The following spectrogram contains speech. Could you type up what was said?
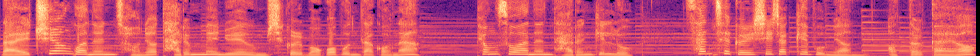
나의 취향과는 전혀 다른 메뉴의 음식을 먹어본다거나 평소와는 다른 길로 산책을 시작해보면 어떨까요?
